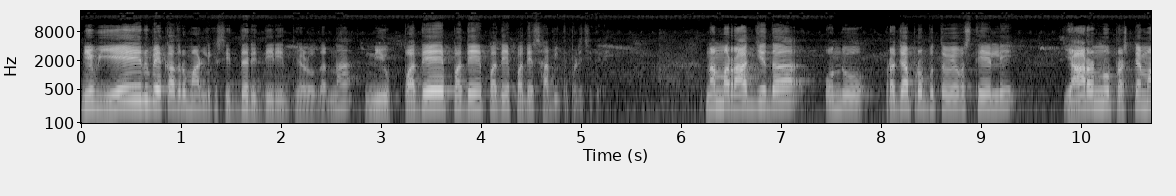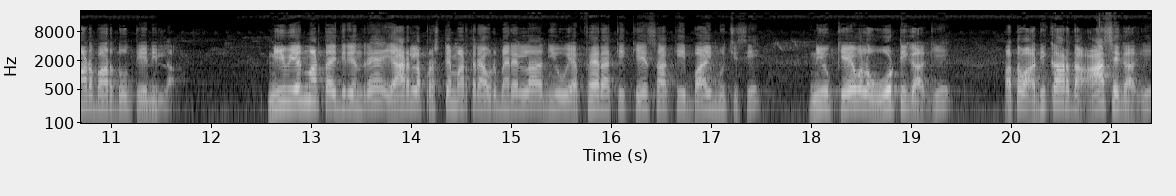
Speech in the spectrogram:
ನೀವು ಏನು ಬೇಕಾದರೂ ಮಾಡಲಿಕ್ಕೆ ಸಿದ್ಧರಿದ್ದೀರಿ ಅಂತ ಹೇಳೋದನ್ನು ನೀವು ಪದೇ ಪದೇ ಪದೇ ಪದೇ ಸಾಬೀತುಪಡಿಸಿದ್ದೀರಿ. ನಮ್ಮ ರಾಜ್ಯದ ಒಂದು ಪ್ರಜಾಪ್ರಭುತ್ವ ವ್ಯವಸ್ಥೆಯಲ್ಲಿ ಯಾರನ್ನೂ ಪ್ರಶ್ನೆ ಮಾಡಬಾರ್ದು ಅಂತೇನಿಲ್ಲ. ನೀವು ಏನು ಮಾಡ್ತಾ ಇದ್ದೀರಿ ಅಂದರೆ ಯಾರೆಲ್ಲ ಪ್ರಶ್ನೆ ಮಾಡ್ತಾರೆ ಅವ್ರ ಮೇಲೆಲ್ಲ ನೀವು ಎಫ್ ಐ ಹಾಕಿ, ಕೇಸ್ ಹಾಕಿ, ಬಾಯಿ ಮುಚ್ಚಿಸಿ, ನೀವು ಕೇವಲ ಓಟಿಗಾಗಿ ಅಥವಾ ಅಧಿಕಾರದ ಆಸೆಗಾಗಿ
